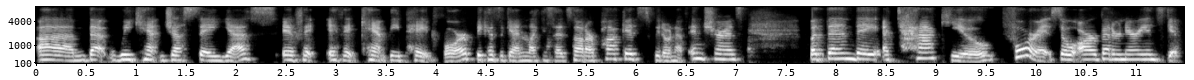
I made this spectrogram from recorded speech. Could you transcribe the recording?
um, that we can't just say yes if it if it can't be paid for, because again, like I said, it's not our pockets. We don't have insurance but then they attack you for it. So our veterinarians get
